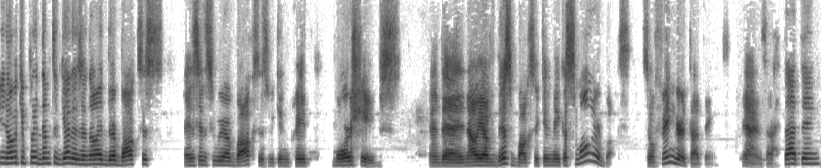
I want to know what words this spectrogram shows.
You know, we can put them together, so now they're boxes. And since we are boxes, we can create more shapes. And then now we have this box, we can make a smaller box. So finger tutting. Yeah, and so tutting,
